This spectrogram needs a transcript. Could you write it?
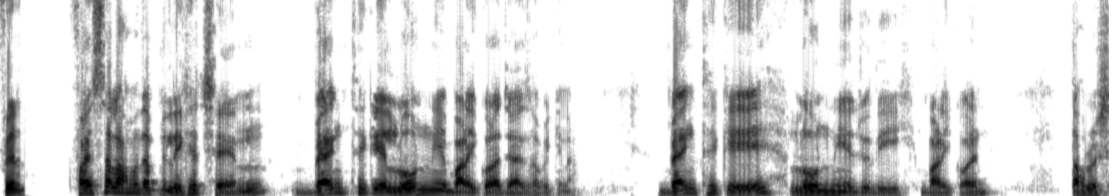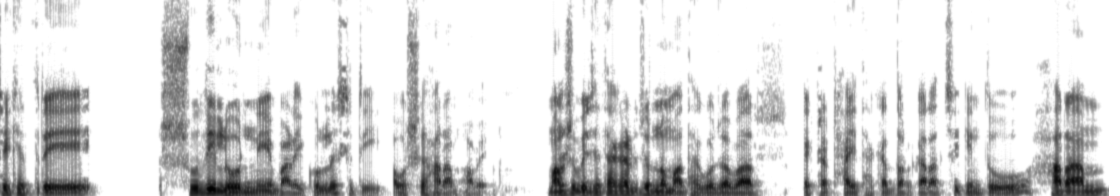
ফের ফয়সাল আহমেদ আপনি লিখেছেন, ব্যাংক থেকে লোন নিয়ে বাড়ি করা জায়জ হবে কিনা? ব্যাংক থেকে লোন নিয়ে যদি বাড়ি করেন, তাহলে সেক্ষেত্রে সুদি লোন নিয়ে বাড়ি করলে সেটি অবশ্যই হারাম হবে। মানুষ বেঁচে থাকার জন্য মাথা গোজাবার একটা ঠাই থাকার দরকার আছে, কিন্তু হারাম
